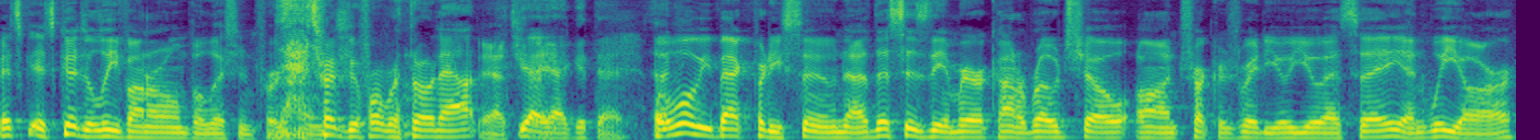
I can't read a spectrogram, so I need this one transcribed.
it's it's good to leave on our own volition for a That's right before we're thrown out. That's yeah, right. yeah, I get that. Well, we'll be back pretty soon. Uh, this is the Americana Roadshow on Truckers Radio USA, and we are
